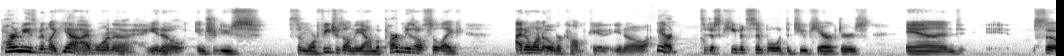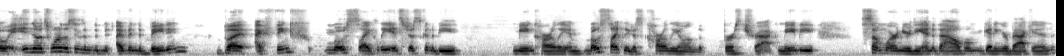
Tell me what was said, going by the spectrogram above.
part of me has been like, yeah, I want to, you know, introduce some more features on the album, but part of me is also like, I don't want to overcomplicate it. You know, Yeah. to just keep it simple with the two characters, and so you know, it's one of those things I'm deb- I've been debating, but I think most likely it's just going to be me and Carly, and most likely just Carly on the first track. Maybe somewhere near the end of the album, getting her back in.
